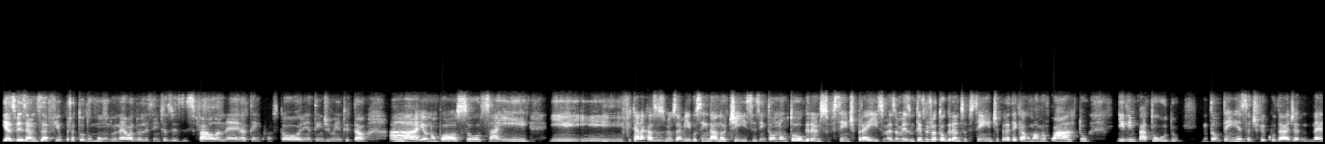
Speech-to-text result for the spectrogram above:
E às vezes é um desafio para todo mundo, né? O adolescente às vezes fala, né? Até em consultório, em atendimento e tal. Ah, eu não posso sair e, e ficar na casa dos meus amigos sem dar notícias. Então não estou grande o suficiente para isso. Mas ao mesmo tempo eu já estou grande o suficiente para ter que arrumar meu quarto e limpar tudo. Então tem essa dificuldade né,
